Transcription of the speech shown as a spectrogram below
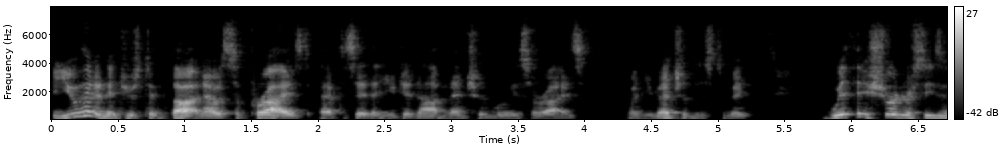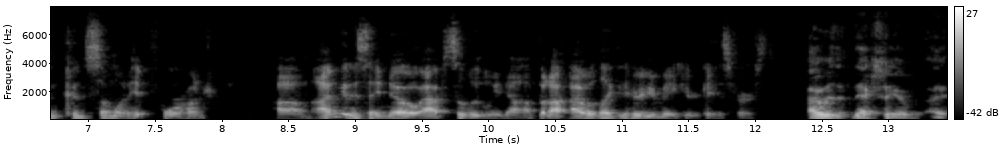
you had an interesting thought, and I was surprised, I have to say, that you did not mention Luis Arraez when you mentioned this to me. With a shorter season, could someone hit 400? Um, I'm going to say no, absolutely not. But I, I would like to hear you make your case first. I was actually, uh, I,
